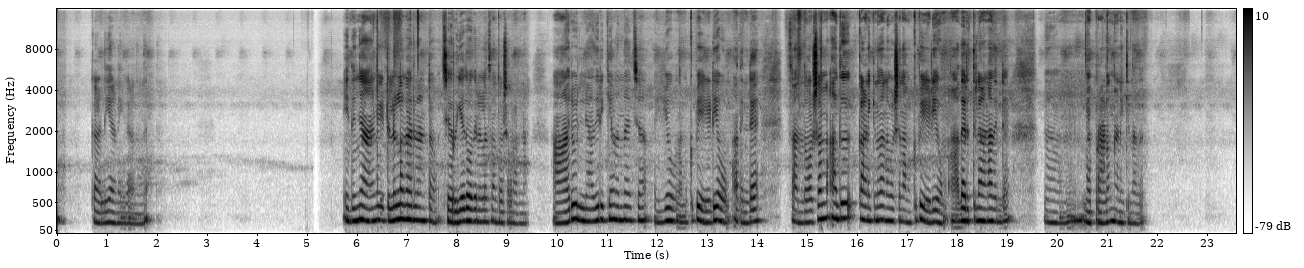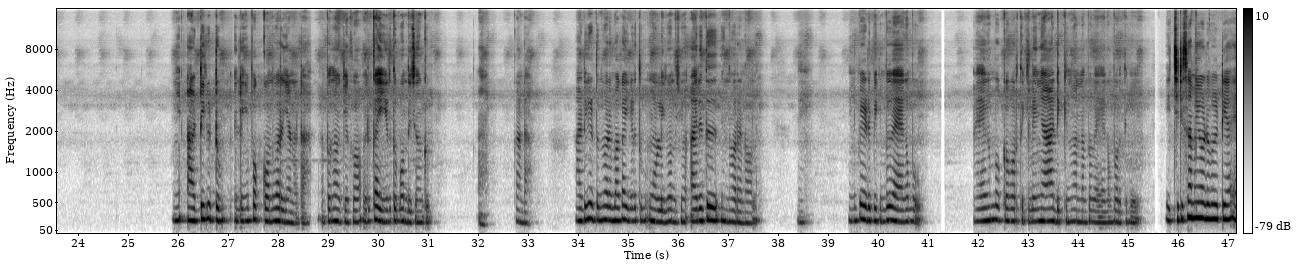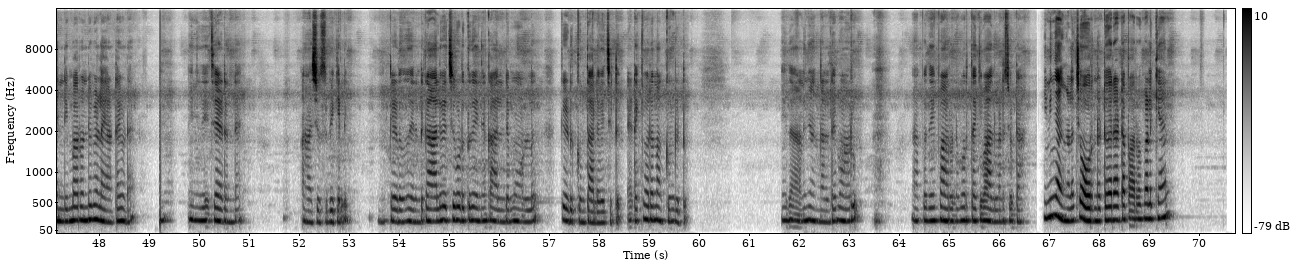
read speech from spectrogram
കളിയാണ് ഈ കാണുന്നത് ഇത് ഞാൻ വീട്ടിലുള്ള കാരണമാണ് കേട്ടോ ചെറിയ തോതിലുള്ള സന്തോഷ പ്രകടനം ആരും ഇല്ലാതിരിക്കുകയാണെന്ന് വെച്ചാൽ അയ്യോ നമുക്ക് പേടിയാവും. അതിന്റെ സന്തോഷം അത് കാണിക്കുന്നതാണ് പക്ഷെ നമുക്ക് പേടിയാവും. ആ തരത്തിലാണ് അതിന്റെ വെപ്രാളം കാണിക്കുന്നത്. ഇനി അടി കിട്ടും ഇല്ലെങ്കിൽ പൊക്കോന്ന് പറയാണ് കേട്ടോ. അപ്പോൾ നോക്കിയപ്പോൾ ഒരു കൈ എടുത്ത് പൊന്തിച്ച് നിൽക്കും ആ കണ്ട. അടി കിട്ടുമെന്ന് പറയുമ്പോൾ കൈയെടുത്ത് മുകളിലേക്ക് വന്നിരിക്കും അരുത് എന്ന് പറയണ പോലെ. ഇനി പേടിപ്പിക്കുമ്പോൾ വേഗം പോകും വേഗം പൊക്ക പുറത്തേക്കില്ലേ ഞാൻ അടിക്കുന്നു പറഞ്ഞപ്പോൾ വേഗം പുറത്തേക്ക് പോയി. ഇച്ചിരി സമയം ഒഴിവ് കിട്ടിയ എന്റെയും പാറുവിന്റെ വിളയാട്ട ഇവിടെ. ഇനി ചേട്ടന്റെ ആശ്വസിപ്പിക്കൽ കിടന്ന് തരുന്നുണ്ട് കാൽ വെച്ച് കൊടുത്തു കഴിഞ്ഞാൽ കാലിന്റെ മുകളിൽ കെടുക്കും തല വെച്ചിട്ട്. ഇടയ്ക്ക് ഓരോ നക്കും കിട്ടും. ഇതാണ് ഞങ്ങളുടെ പാറു. അപ്പോൾ ഇതേ പാറുവിനെ പുറത്താക്കി വാതിലടച്ചുട്ടാ ഇനി ഞങ്ങൾ ചോറിന്റെ ഇട്ട് വരാട്ടാ പാറു. കളിക്കാൻ?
